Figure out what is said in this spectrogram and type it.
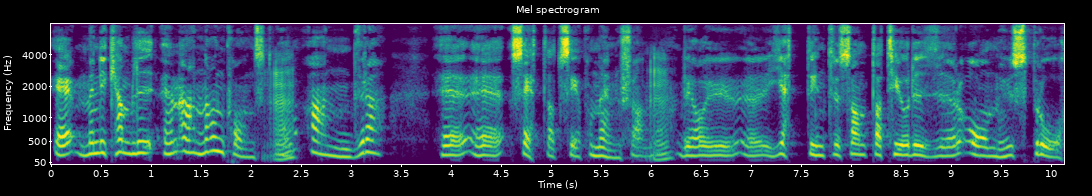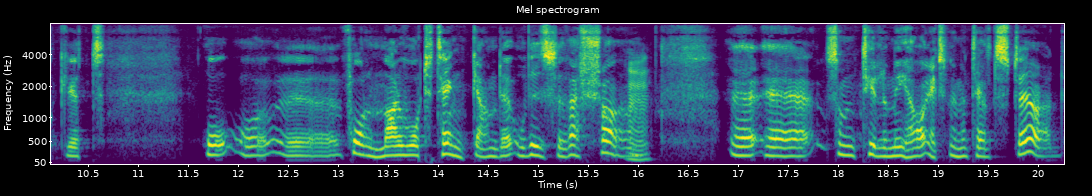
Eh, men det kan bli en annan konst mm. av andra eh, eh, sätt att se på människan. Mm. Vi har ju eh, jätteintressanta teorier om hur språket och, och eh, formar vårt tänkande och vice versa. Mm. Eh, eh, som till och med har experimentellt stöd.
